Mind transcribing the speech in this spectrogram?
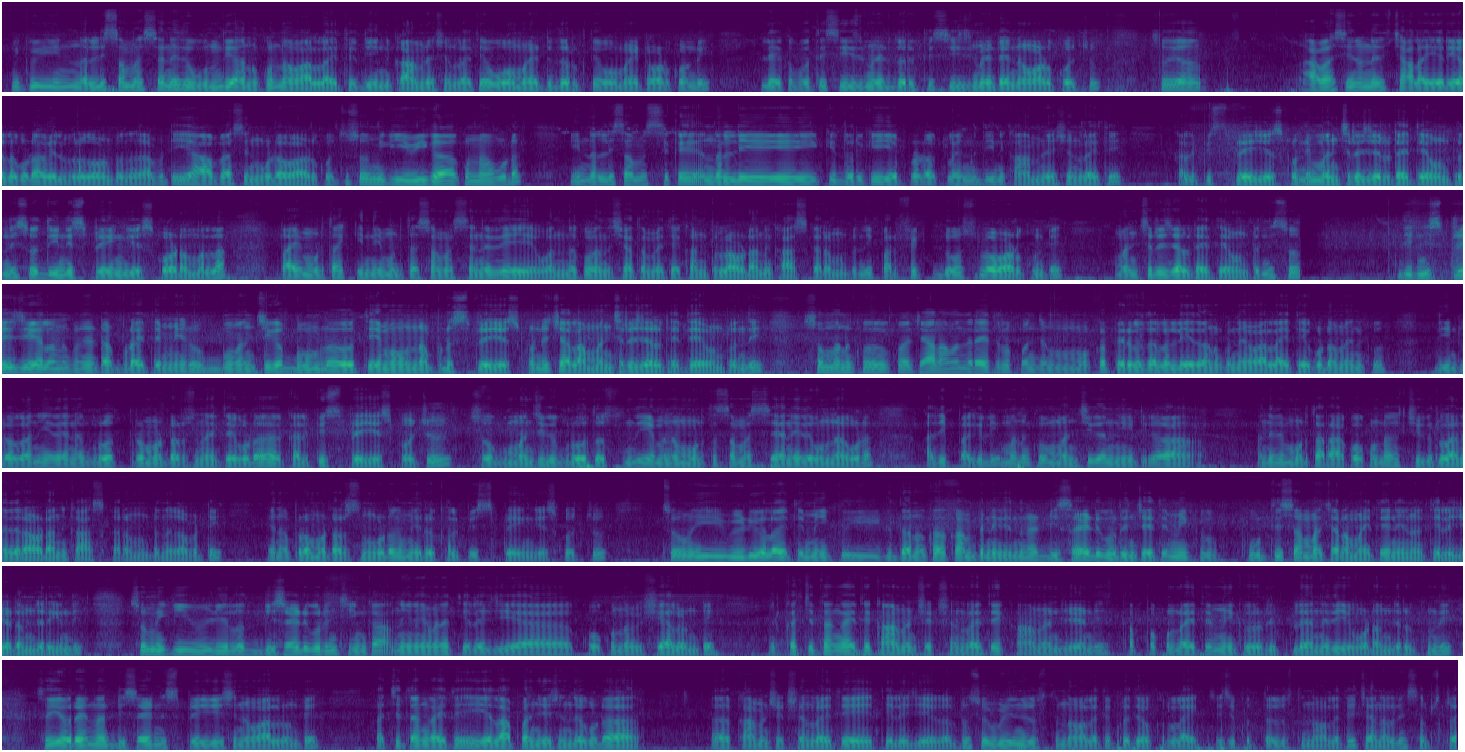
మీకు ఈ నల్లి సమస్య అనేది ఉంది అనుకున్న వాళ్ళైతే దీని కాంబినేషన్లో అయితే ఓమైట్ దొరికితే ఓమైట్ వాడుకోండి. లేకపోతే సీజ్మేట్ దొరికితే సీజ్మేట్ అయినా వాడుకోవచ్చు. సో ఆబాసిన్ ఆవాసిన్ అనేది చాలా ఏరియాలో కూడా అవైలబుల్గా ఉంటుంది కాబట్టి ఈ ఆవాసిన్ కూడా వాడుకోవచ్చు. సో మీకు ఇవి కాకుండా కూడా ఈ నల్లి సమస్యకి నల్లికి దొరికే ఏ ప్రోడక్ట్లు అయినా దీని కాంబినేషన్లో అయితే కలిపి స్ప్రే చేసుకోండి. మంచి రిజల్ట్ అయితే ఉంటుంది. సో దీన్ని స్ప్రేయింగ్ చేసుకోవడం వల్ల పై ముడత కింది ముడత సమస్య అనేది వందకు వంద శాతం అయితే కంట్రోల్ అవడానికి ఆస్కారం ఉంటుంది. పర్ఫెక్ట్ డోస్లో వాడుకుంటే మంచి రిజల్ట్ అయితే ఉంటుంది. సో దీన్ని స్ప్రే చేయాలనుకునేటప్పుడు అయితే మీరు మంచిగా భూమిలో తేమ ఉన్నప్పుడు స్ప్రే చేసుకోండి. చాలా మంచి రిజల్ట్ అయితే ఉంటుంది. సో మనకు చాలామంది రైతులు కొంచెం మొక్క పెరుగుదల లేదు అనుకునే వాళ్ళైతే కూడా మనకు దీంట్లో కానీ ఏదైనా గ్రోత్ ప్రమోటర్స్ని అయితే కూడా కలిపి స్ప్రే చేసుకోవచ్చు. సో మంచిగా గ్రోత్ వస్తుంది. ఏమైనా ముడత సమస్య అనేది ఉన్నా కూడా అది పగిలి మనకు మంచిగా నీట్గా అనేది ముడత రాకోకుండా చిగురులు అనేది రావడానికి ఆస్కారం ఉంటుంది. కాబట్టి ఏమైనా ప్రమోటర్స్ని కూడా మీరు కలిపి స్ప్రేయింగ్ చేసుకోవచ్చు. సో ఈ వీడియోలో అయితే మీకు ఈ ధనుక కంపెనీకి చెందిన డిసైడ్ గురించి అయితే మీకు పూర్తి సమాచారం అయితే నేను తెలియజేయడం జరిగింది. సో మీకు ఈ వీడియోలో డిసైడ్ గురించి ఇంకా నేను ఏమైనా తెలియజేయకోకున్న విషయాలు ఉంటే మీరు ఖచ్చితంగా అయితే కామెంట్ సెక్షన్లో అయితే కామెంట్ చేయండి. తప్పకుండా అయితే మీకు రిప్లై అనేది ఇవ్వడం జరుగుతుంది. సో ఎవరైనా డిసైడ్ని స్ప్రే చేసిన వాళ్ళు ఉంటే ఖచ్చితంగా అయితే ఎలా పనిచేసిందో కూడా కామెంట్ సెక్షన్లో అయితే తెలియజేయగలరు. సో వీడియోని చూస్తున్న వాళ్ళైతే ప్రతి ఒక్కరు లైక్ చేసి కొత్తగా చూస్తున్న వాళ్ళైతే ఛానల్ని సబ్స్క్రైబ్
